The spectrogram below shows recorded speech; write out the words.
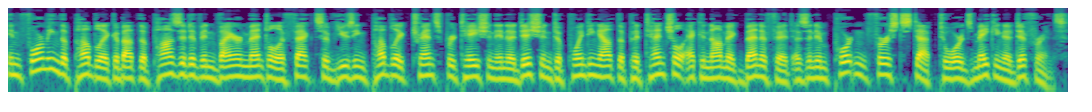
Informing the public about the positive environmental effects of using public transportation in addition to pointing out the potential economic benefit is an important first step towards making a difference.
